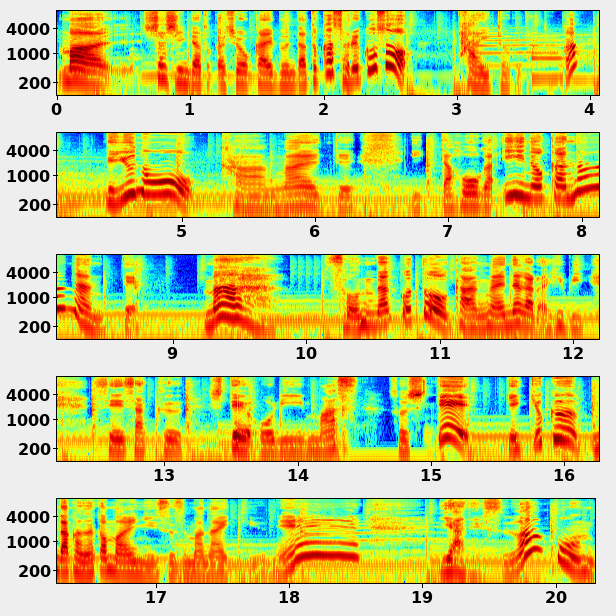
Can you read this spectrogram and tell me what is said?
まあ写真だとか紹介文だとかそれこそタイトルだとかっていうのを考えていった方がいいのかななんて。まあそんなことを考えながら日々制作しております。そして結局なかなか前に進まないっていうね。嫌ですわほん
